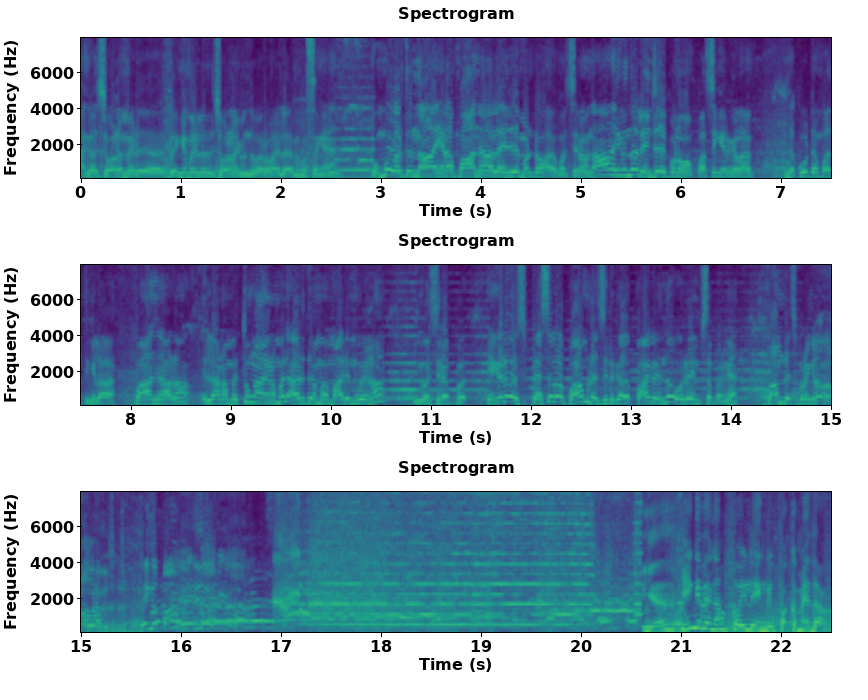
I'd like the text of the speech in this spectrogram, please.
நாங்கள் சோளமேடு வெங்கமேடுலேருந்து சோழநகர்லேருந்து வரோம் எல்லாருமே பசங்க. ரொம்ப வருத்தம் தான். ஏன்னா பாஞ்சு நாள் என்ஜாய் பண்ணிட்டோம். அது கொஞ்சம் சிரமம் தான். ஆனால் இருந்தாலும் என்ஜாய் பண்ணுவோம். பசங்க இருக்கலாம் இந்த கூட்டம் பார்த்தீங்களா? பாஞ்சு நாளும் எல்லாம் நம்ம தூங்க ஆகிற மாதிரி அடுத்து நம்ம மாறி போயிடலாம் இங்கே ஒரு சிறப்பு. எங்கள்கிட்ட ஒரு ஸ்பெஷலாக பாம்பு டான்ஸ் இருக்குது அதை பார்க்க இருந்தால் ஒரே நிமிஷம் பாருங்க. பாம்பு டான்ஸ் போகிறீங்களா ஒரு நிமிஷம். எங்கள் பாம்பு இங்கே தாங்க கோயில் எங்கள் பக்கமே தான்.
